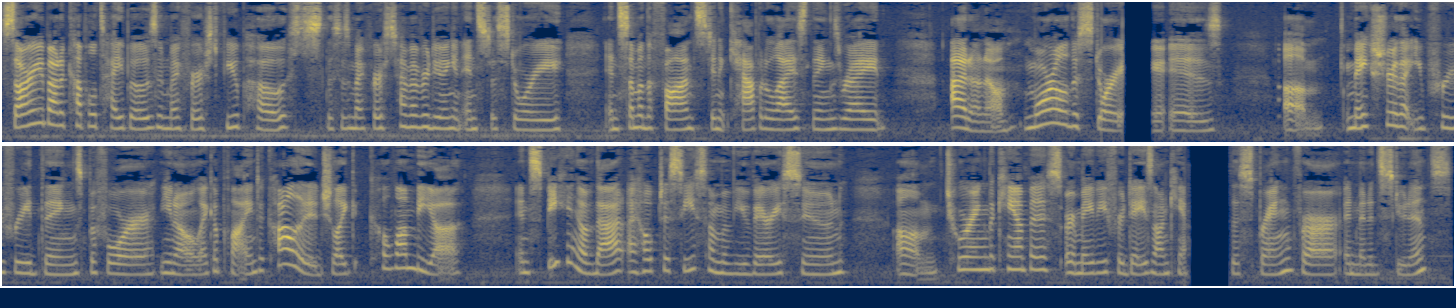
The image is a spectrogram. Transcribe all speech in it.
sorry about a couple typos in my first few posts. This is my first time ever doing an Insta story, and some of the fonts didn't capitalize things right. I don't know. Moral of the story is um, make sure that you proofread things before, you know, like applying to college, like Columbia. And speaking of that, I hope to see some of you very soon um, touring the campus or maybe for days on campus this spring for our admitted students.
